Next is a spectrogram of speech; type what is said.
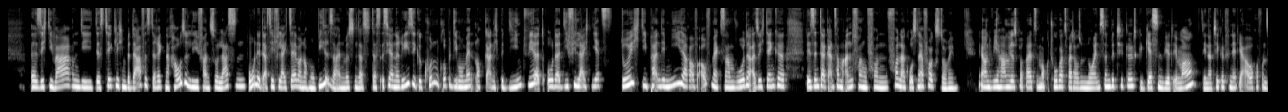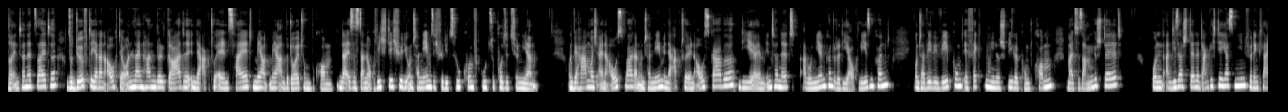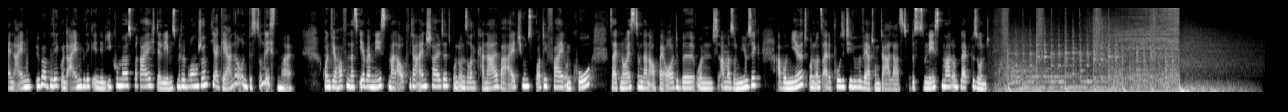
äh, sich die Waren, die des täglichen Bedarfs direkt nach Hause liefern zu lassen, ohne dass sie vielleicht selber noch mobil sein müssen. Das, das ist ja eine riesige Kundengruppe, die im Moment noch gar nicht bedient wird oder die vielleicht jetzt durch die Pandemie darauf aufmerksam wurde. Also ich denke, wir sind da ganz am Anfang von, von einer großen Erfolgsstory. Ja, und wie haben wir es bereits im Oktober 2019 betitelt? Gegessen wird immer. Den Artikel findet ihr auch auf unserer Internetseite. So dürfte ja dann auch der Onlinehandel gerade in der aktuellen Zeit mehr und mehr an Bedeutung bekommen. Da ist es dann auch wichtig für die Unternehmen, sich für die Zukunft gut zu positionieren. Und wir haben euch eine Auswahl an Unternehmen in der aktuellen Ausgabe, die ihr im Internet abonnieren könnt oder die ihr auch lesen könnt, unter www.effekten-spiegel.com mal zusammengestellt. Und an dieser Stelle danke ich dir, Jasmin, für den kleinen Ein Überblick und Einblick in den E-Commerce-Bereich der Lebensmittelbranche. Ja, gerne und bis zum nächsten Mal. Und wir hoffen, dass ihr beim nächsten Mal auch wieder einschaltet und unseren Kanal bei iTunes, Spotify und Co. seit neuestem dann auch bei Audible und Amazon Music abonniert und uns eine positive Bewertung dalasst. Bis zum nächsten Mal und bleibt gesund.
